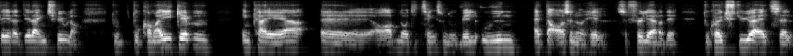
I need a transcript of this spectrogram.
Det er der, det er der ingen tvivl om. Du, du kommer ikke igennem en karriere øh, og opnår de ting, som du vil, uden at der også er noget held. Selvfølgelig er der det. Du kan jo ikke styre alt selv.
